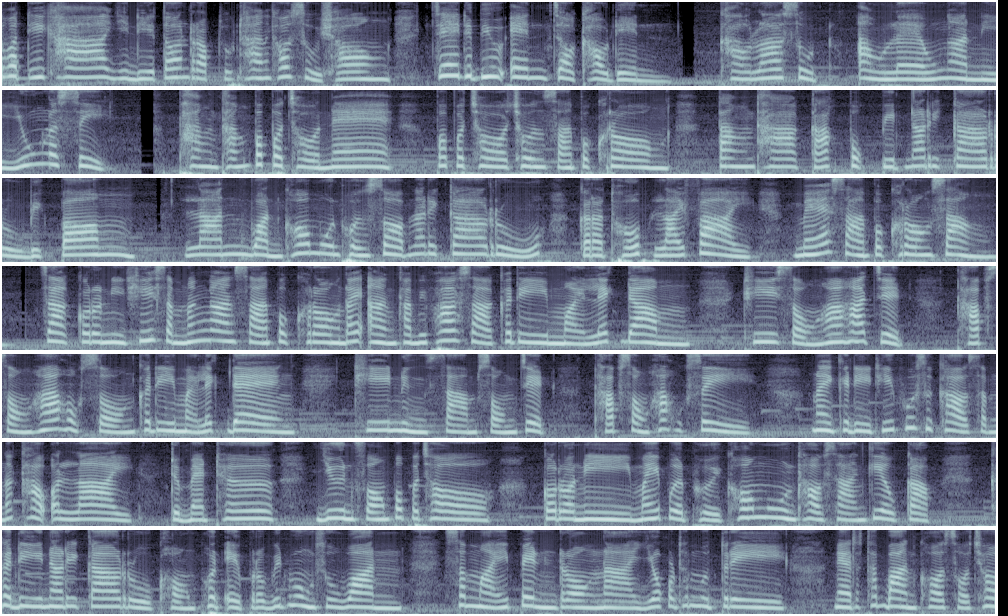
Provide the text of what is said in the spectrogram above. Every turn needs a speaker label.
Speaker 1: สวัสดีค่ะ ยินดีต้อนรับทุกท่านเข้าสู่ช่อง JWN จอข่าวเด่น ข่าวล่าสุด เอาแล้วงานนี้ยุ่งละสิ พังทั้งปปชแน่ ปปชชนสารปกครอง ตั้งทากักปกปิดนาฬิกาหรูบิ๊กป้อม ลันหวันข้อมูลผลสอบนาฬิกาหรู กระทบหลายฝ่าย แม้สารปกครองสั่ง จากกรณีที่สำนักงงานสารปกครองได้อ่านคำพิพากษาคดีหมายเลขดำที่ 2557 ทับ2562 คดีหมายเลขแดงที่ 1327 ทับ2564 ในคดีที่ผู้สื่อข่าวสำนักข่าวออนไลน์ The Matter ยื่นฟ้องปปช กรณีไม่เปิดเผยข้อมูลข่าวสารเกี่ยวกับคดีนาฬิกาหรูของพลเอกประวิตยวงสุวรรณ สมัยเป็นรองนายกรัฐมนตรี ในรัฐบาลคอสช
